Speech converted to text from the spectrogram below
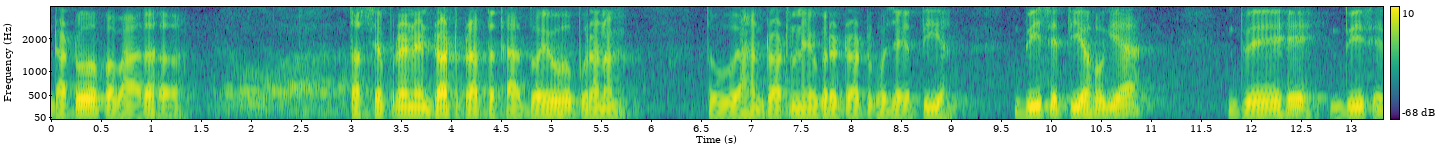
डटोपवाद। तस्य पुराण डट प्राप्त था, द्वयो पुराणम। तो यहाँ डट नहीं होकर डट हो जाएगा तीय। द्वि से तीय हो गया द्वे द्वि से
